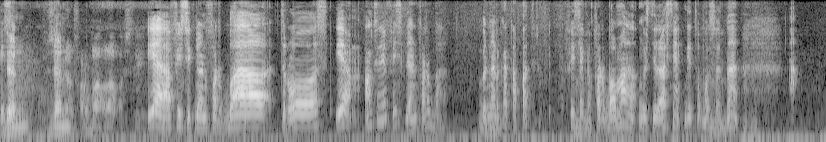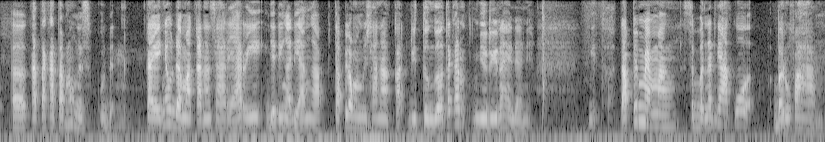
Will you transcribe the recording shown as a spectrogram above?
fisik. Dan dan verbal lah pasti. Ya fisik dan verbal terus ya maksudnya fisik dan verbal. Benar Hmm. kata Patri fisik dan verbal mah nggak jelasnya gitu maksudnya. Mhm. eh, kata-kata mah nggak udah Hmm. kayaknya udah makanan sehari-hari jadi nggak dianggap. Tapi kalau misalnya ditunggal teh kan nyerina edannya gitu. Tapi memang sebenarnya aku baru paham.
